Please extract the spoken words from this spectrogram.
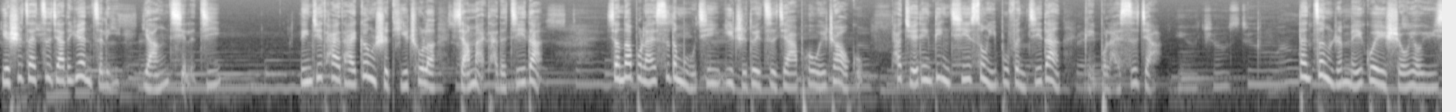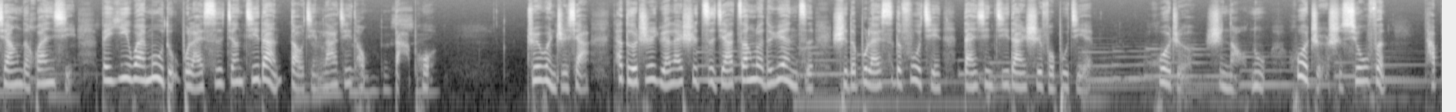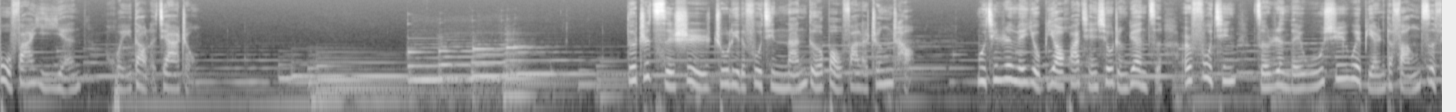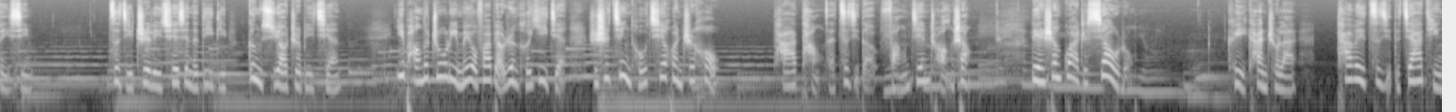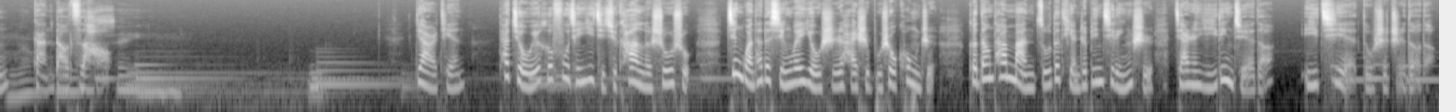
也是在自家的院子里养起了鸡。邻居太太更是提出了想买她的鸡蛋。想到布莱斯的母亲一直对自家颇为照顾，她决定定期送一部分鸡蛋给布莱斯家。但赠人玫瑰，手有余香的欢喜被意外目睹布莱斯将鸡蛋倒进垃圾桶打破。追问之下，他得知原来是自家脏乱的院子使得布莱斯的父亲担心鸡蛋是否不洁，或者是恼怒，或者是羞愤。他不发一言，回到了家中。得知此事，朱莉的父亲难得爆发了争吵。母亲认为有必要花钱修整院子，而父亲则认为无需为别人的房子费心。自己智力缺陷的弟弟更需要这笔钱。一旁的朱莉没有发表任何意见，只是镜头切换之后，她躺在自己的房间床上，脸上挂着笑容，可以看出来，她为自己的家庭。感到自豪。第二天，他久违和父亲一起去看了叔叔。尽管他的行为有时还是不受控制，可当他满足地舔着冰淇淋时，家人一定觉得一切都是值得的。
